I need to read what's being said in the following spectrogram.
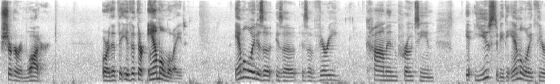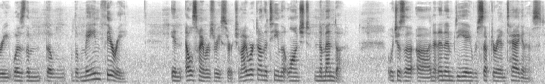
sugar and water, or that, the, that they're amyloid. Amyloid is a, is, a, is a very common protein. It used to be the amyloid theory was the, the, the main theory in Alzheimer's research. And I worked on the team that launched Namenda, which is a, uh, an NMDA receptor antagonist.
